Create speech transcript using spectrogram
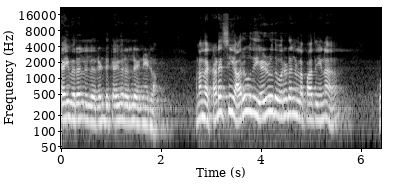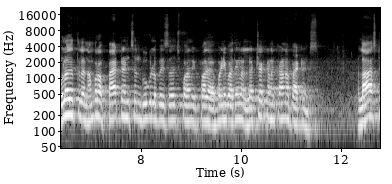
கைவிரல் இல்லை ரெண்டு கைவிரலில் எண்ணிடலாம். ஆனால் அந்த கடைசி அறுபது எழுபது வருடங்களில் பார்த்தீங்கன்னா உலகத்தில் நம்பர் ஆஃப் பேட்டர்ன்ஸ்னு கூகுளில் போய் சர்ச் பண்ணி பண்ணி பார்த்தீங்கன்னா லட்சக்கணக்கான பேட்டர்ன்ஸ் லாஸ்ட்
